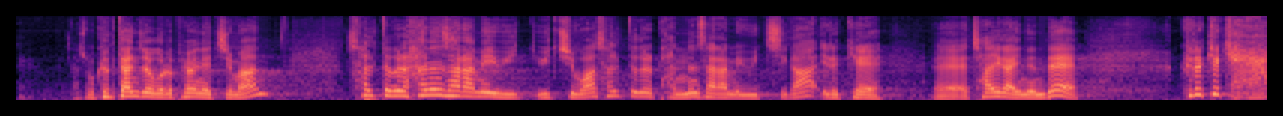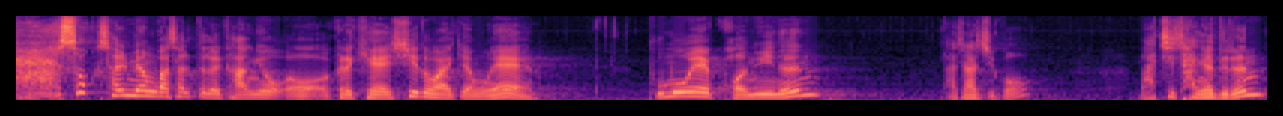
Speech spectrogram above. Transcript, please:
예, 좀 극단적으로 표현했지만 설득을 하는 사람의 위치와 설득을 받는 사람의 위치가 이렇게 예, 차이가 있는데 그렇게 계속 설명과 설득을 강요 어, 그렇게 시도할 경우에 부모의 권위는 낮아지고 마치 자녀들은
